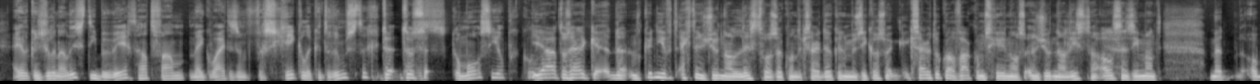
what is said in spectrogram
Eigenlijk een journalist die beweerd had van Meg White is een verschrikkelijke drumster. De- dus- is commotie opgekomen. Ja, het was eigenlijk, eh, de- ik weet niet of het echt een journalist was ook, want ik zag het ook in de muziek was. Ik ik zag het ook wel vaak omschreven als een journalist. Al sinds iemand met op,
